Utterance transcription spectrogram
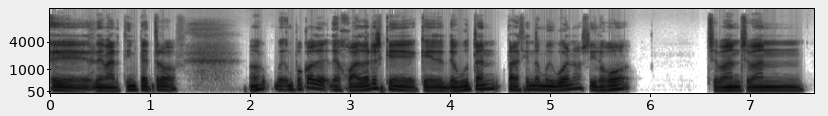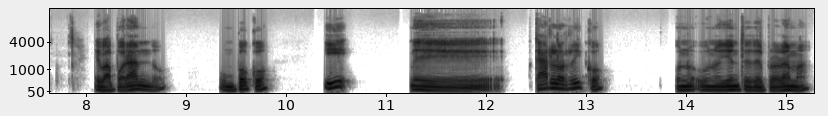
eh, de Martín Petrov. Un poco de, jugadores que, debutan pareciendo muy buenos y luego se van, se van evaporando un poco. Y eh, Carlos Rico, un, un oyente del programa,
